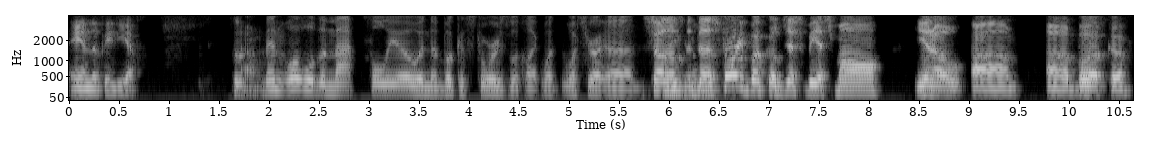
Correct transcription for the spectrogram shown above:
and the PDF. So then, what will the map folio and the book of stories look like? What what's your uh? So the, the storybook will just be a small, you know, um, uh, book of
